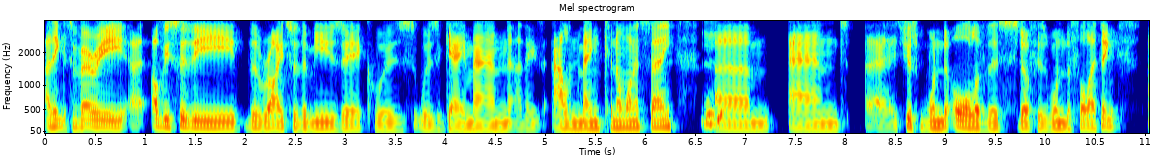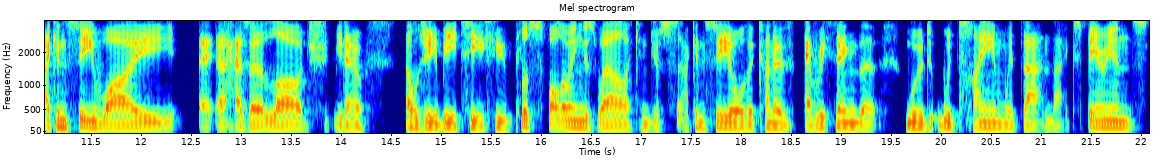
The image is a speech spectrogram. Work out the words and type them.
I think it's very uh, obviously the the writer of the music was was a gay man. I think it's Alan Menken. I want to say, Mhm. um, and uh, it's just wonder. All of this stuff is wonderful. I think I can see why it has a large, you know, LGBTQ plus following as well. I can just I can see all the kind of everything that would would tie in with that and that experience.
